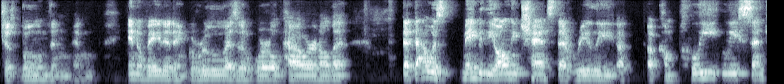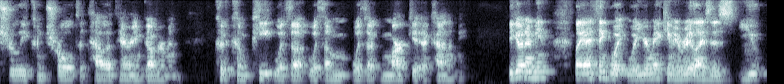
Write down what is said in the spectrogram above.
just boomed and, and innovated and grew as a world power and all that, that that was maybe the only chance that really a, a completely centrally controlled totalitarian government could compete with a with a with a market economy you get what I mean? Like I think what, what you're making me realize is you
